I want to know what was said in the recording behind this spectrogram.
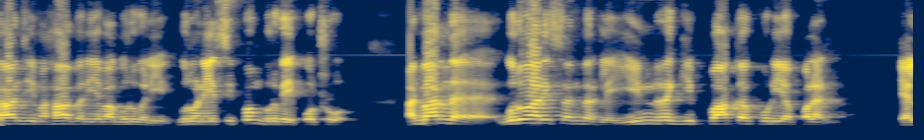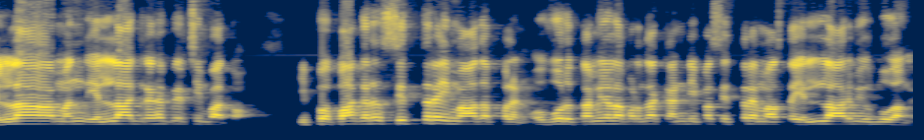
காஞ்சி மகாபரியவா குருவழியில் குரு நேசிப்போம் குருவை போற்றுவோம். அன்பார்ந்த குருவாரிசு அன்பர்களை இன்றைக்கு பார்க்கக்கூடிய பலன் எல்லா மந்த் எல்லா கிரக பயிற்சியும் பார்த்தோம். இப்ப பாக்குறது சித்திரை மாத பலன். ஒவ்வொரு தமிழில பிறந்தா கண்டிப்பா சித்திரை மாசத்தை எல்லாருமே விரும்புவாங்க.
